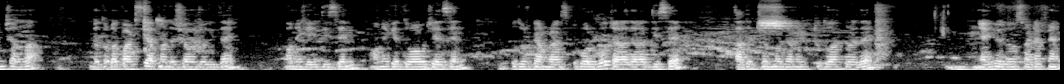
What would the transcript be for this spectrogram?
ইনশাল্লাহ যতটা পারছি আপনাদের সহযোগিতায়, অনেকেই দিছেন, অনেকে দোয়াও চেয়েছেন। হুজুরকে আমরা আজকে বলব, যারা যারা দিছে, তাদের জন্য যেন একটু দোয়া করে দেয়। এই হলো ছয়টা ফ্যান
